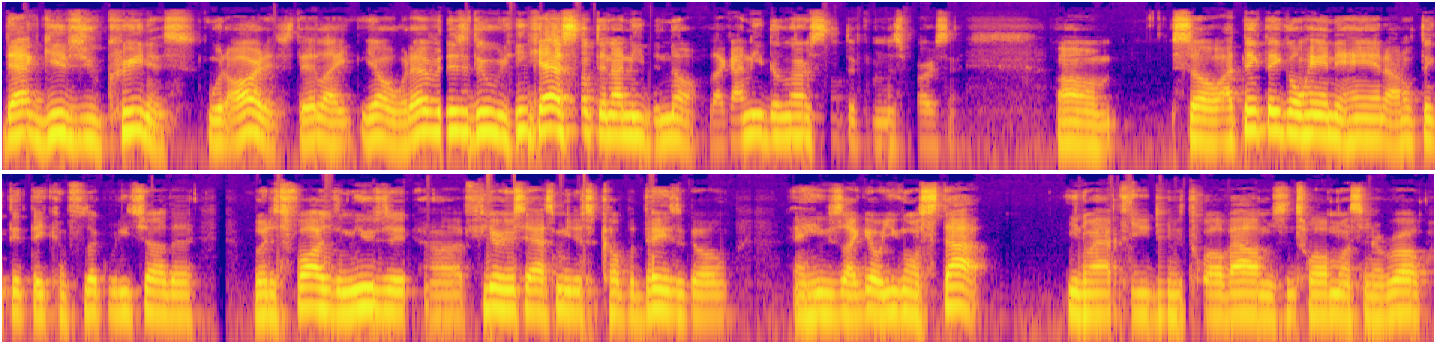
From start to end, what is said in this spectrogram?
that gives you credence with artists. They're like, yo, whatever this dude, he has something I need to know. Like I need to learn something from this person. Um, so I think they go hand in hand. I don't think that they conflict with each other. But as far as the music, uh, Furious asked me this a couple days ago, and he was like, "Yo, you gonna stop? You know, after you do 12 albums in 12 months in a row?"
